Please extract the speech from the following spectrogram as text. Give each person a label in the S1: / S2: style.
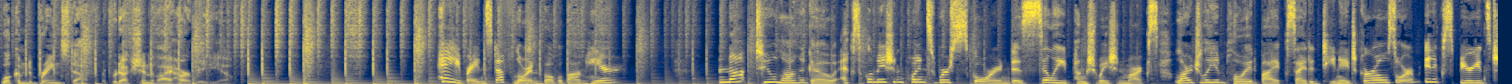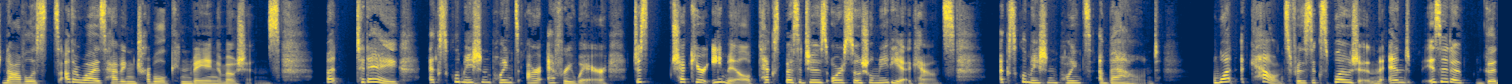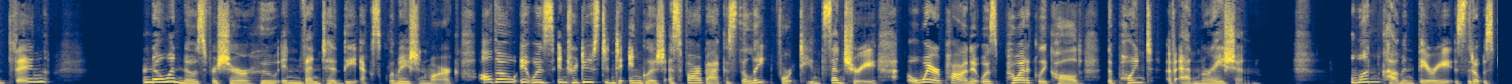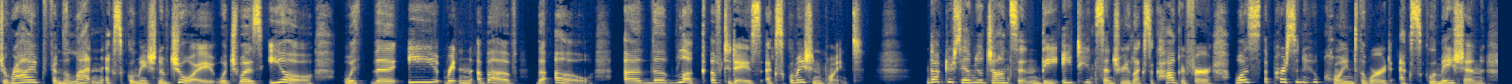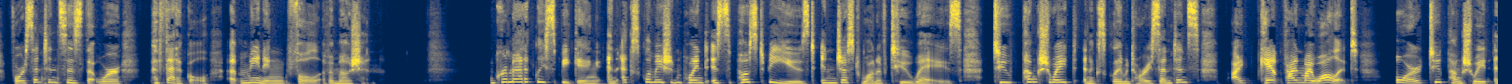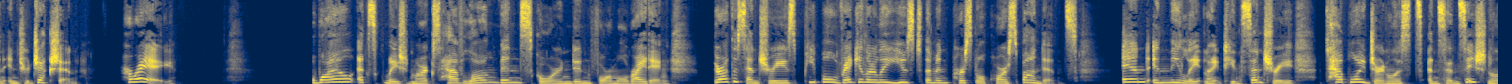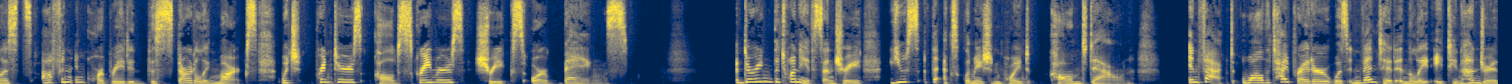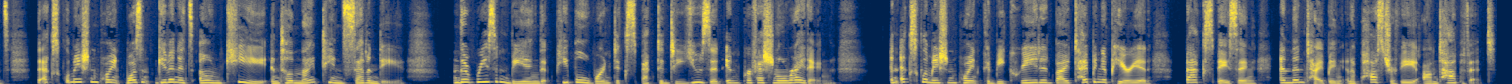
S1: Welcome to Brainstuff, a production of iHeartRadio.
S2: Hey, Brainstuff, Lauren Vogelbaum here. Not too long ago, exclamation points were scorned as silly punctuation marks, largely employed by excited teenage girls or inexperienced novelists otherwise having trouble conveying emotions. But today, exclamation points are everywhere. Just check your email, text messages, or social media accounts. Exclamation points abound. What accounts for this explosion, and is it a good thing? No one knows for sure who invented the exclamation mark, although it was introduced into English as far back as the late 14th century, whereupon it was poetically called the point of admiration. One common theory is that it was derived from the Latin exclamation of joy, which was io, with the e written above the o, uh, the look of today's exclamation point. Dr. Samuel Johnson, the 18th century lexicographer, was the person who coined the word exclamation for sentences that were pathetical, uh, meaning full of emotion. Grammatically speaking, an exclamation point is supposed to be used in just one of two ways to punctuate an exclamatory sentence, I can't find my wallet, or to punctuate an interjection, hooray. While exclamation marks have long been scorned in formal writing, Throughout the centuries, people regularly used them in personal correspondence. And in the late 19th century, tabloid journalists and sensationalists often incorporated the startling marks, which printers called screamers, shrieks, or bangs. During the 20th century, use of the exclamation point calmed down. In fact, while the typewriter was invented in the late 1800s, the exclamation point wasn't given its own key until 1970. The reason being that people weren't expected to use it in professional writing. An exclamation point could be created by typing a period, backspacing, and then typing an apostrophe on top of it.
